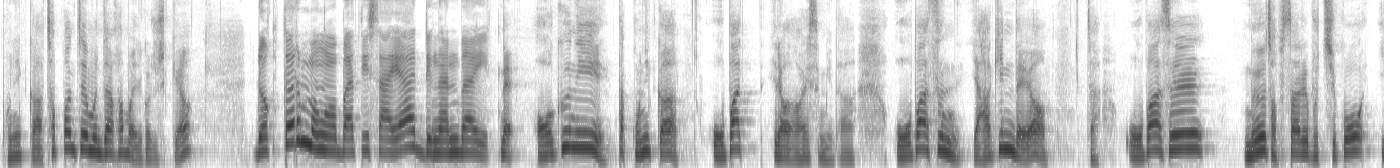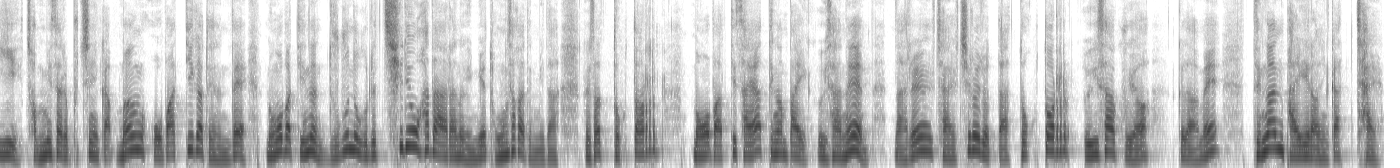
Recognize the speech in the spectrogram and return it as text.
보니까 첫 번째 문장 한번 읽어주실게요. Dokter mengobati saya dengan baik. 네 어근이 딱 보니까 오밭이라고 나와 있습니다. 오밭은 약인데요. 자 오밭을 무 접사를 붙이고 이 전미사를 붙이니까 멍 오바띠가 되는데 멍오바띠는 누구누구를 치료하다라는 의미의 동사가 됩니다. 그래서 독tor 멍오바띠 사야 등한 바익 의사는 나를 잘 치료해줬다. 독tor 의사고요. 그 다음에 등한 하니까 잘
